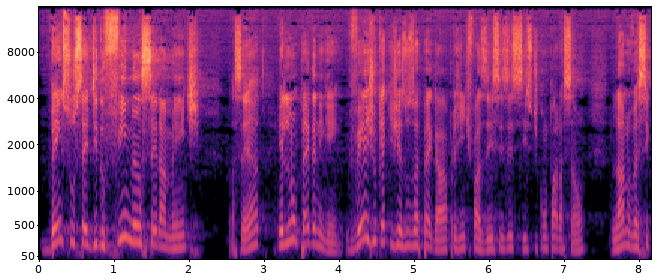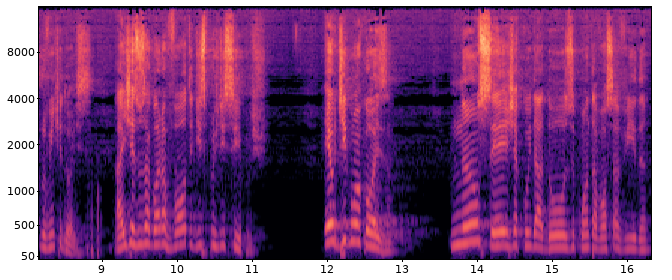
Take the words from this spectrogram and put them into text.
bem sucedido financeiramente, tá certo? Ele não pega ninguém. Veja o que é que Jesus vai pegar para a gente fazer esse exercício de comparação, lá no versículo 22. Aí Jesus agora volta e diz para os discípulos: Eu digo uma coisa, não seja cuidadoso quanto à vossa vida,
